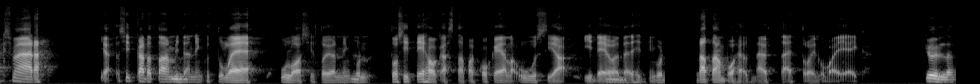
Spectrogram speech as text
X määrä, ja sitten katsotaan, mm. mitä niin kuin, tulee ulos. Ja toi on niin kuin, mm. tosi tehokas tapa kokeilla uusia ideoita, mm. ja sitten niin datan pohjalta näyttää, että toimiko vai eikö. Kyllä,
